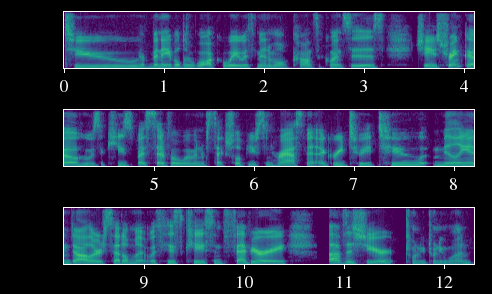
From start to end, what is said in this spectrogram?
to have been able to walk away with minimal consequences. James Franco, who was accused by several women of sexual abuse and harassment, agreed to a $2 million settlement with his case in February of this year, 2021,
